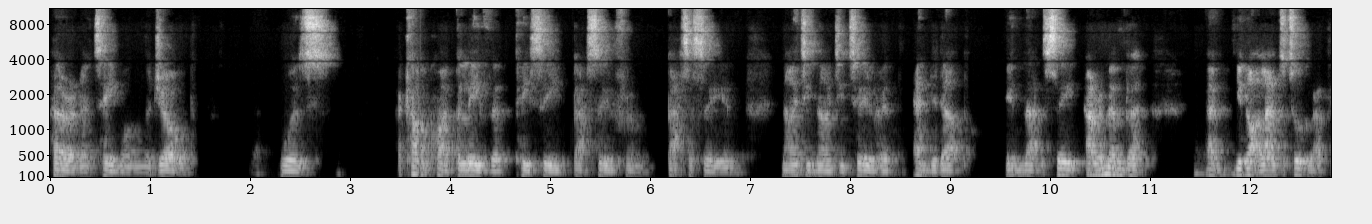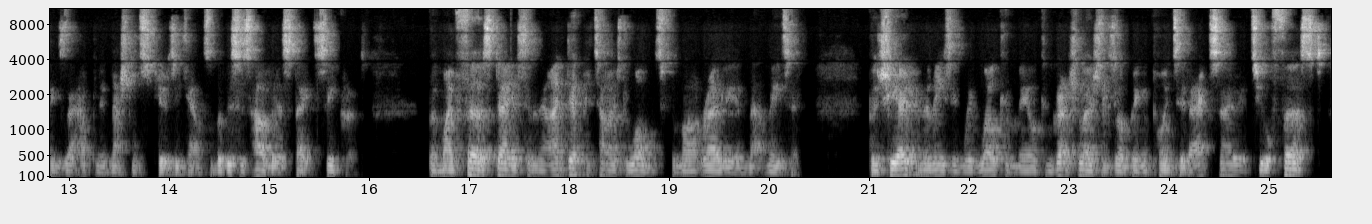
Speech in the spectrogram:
her and her team on the job was I can't quite believe that PC Basu from Battersea in 1992 had ended up in that seat. I remember um, you're not allowed to talk about things that happen in National Security Council, but this is hardly a state secret. But my first day, something I deputised once for Mark Rowley in that meeting. But she opened the meeting with "Welcome, Neil. Congratulations on being appointed ACSO. It's your first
